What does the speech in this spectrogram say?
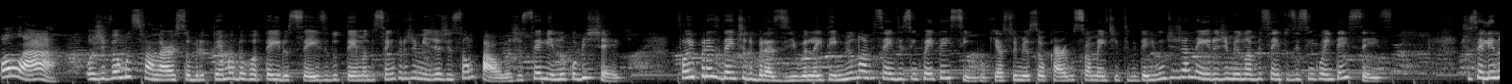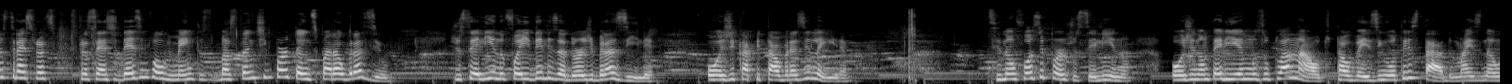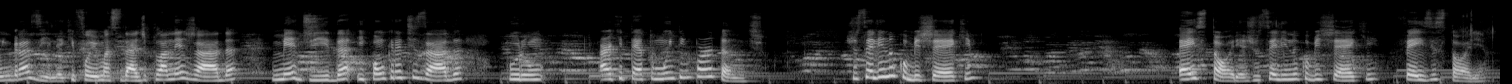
Olá! Hoje vamos falar sobre o tema do roteiro 6 e do tema do Centro de Mídias de São Paulo, Juscelino Kubitschek. Foi presidente do Brasil eleito em 1955, que assumiu seu cargo somente em 31 de janeiro de 1956. Juscelino traz processos de desenvolvimento bastante importantes para o Brasil. Juscelino foi idealizador de Brasília, hoje capital brasileira. Se não fosse por Juscelino, Hoje não teríamos o Planalto, talvez em outro estado, mas não em Brasília, que foi uma cidade planejada, medida e concretizada por um arquiteto muito importante. Juscelino Kubitschek é história. Juscelino Kubitschek fez história.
